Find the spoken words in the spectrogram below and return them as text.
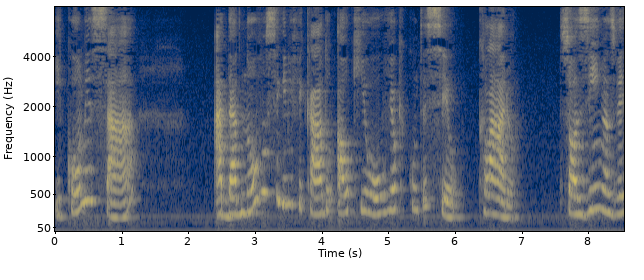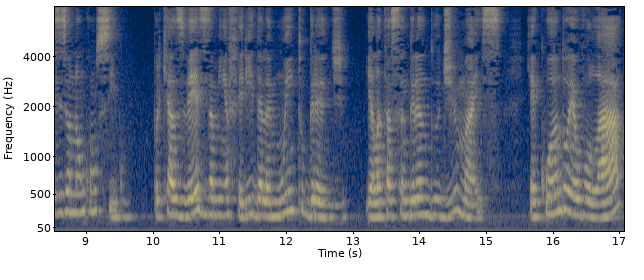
e começar a dar novo significado ao que houve, ao que aconteceu. Claro, sozinho às vezes eu não consigo, porque às vezes a minha ferida ela é muito grande e ela tá sangrando demais que é quando eu vou lá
